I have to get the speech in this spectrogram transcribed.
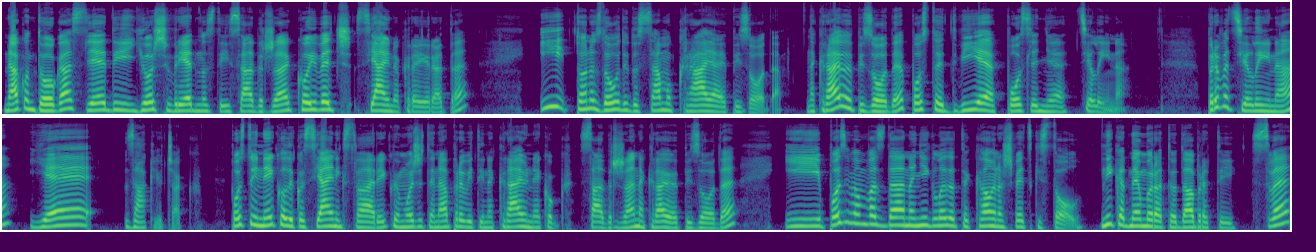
Nakon toga slijedi još vrijednosti i sadržaja koji već sjajno kreirate i to nas dovodi do samog kraja epizoda. Na kraju epizode postoje dvije posljednje cjeline. Prva cjelina je zaključak. Postoji nekoliko sjajnih stvari koje možete napraviti na kraju nekog sadržaja, na kraju epizode i pozivam vas da na njih gledate kao na švedski stol. Nikad ne morate odabrati sve,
